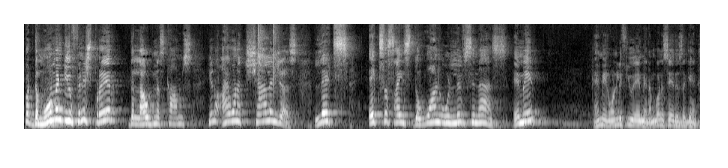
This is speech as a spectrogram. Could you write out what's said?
But the moment you finish prayer, the loudness comes. You know, I want to challenge us. Let's exercise the one who lives in us. Amen? Amen. Only a few amen. I'm going to say this again.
